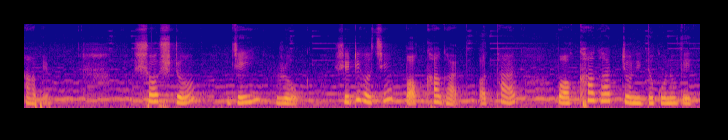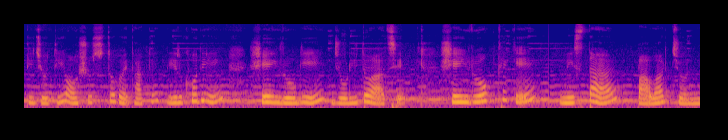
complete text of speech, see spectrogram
হবে। ষষ্ঠ যেই রোগ, সেটি হচ্ছে পক্ষাঘাত। অর্থাৎ পক্ষাঘাতজনিত কোনো ব্যক্তি যদি অসুস্থ হয়ে থাকে, দীর্ঘদিন সেই রোগে জড়িত আছে। সেই রোগ থেকে নিস্তার পাওয়ার জন্য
